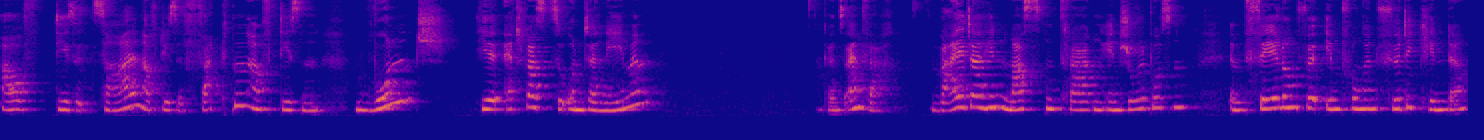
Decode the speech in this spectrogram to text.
auf diese Zahlen, auf diese Fakten, auf diesen Wunsch, hier etwas zu unternehmen? Ganz einfach. Weiterhin Masken tragen in Schulbussen, Empfehlung für Impfungen für die Kinder,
